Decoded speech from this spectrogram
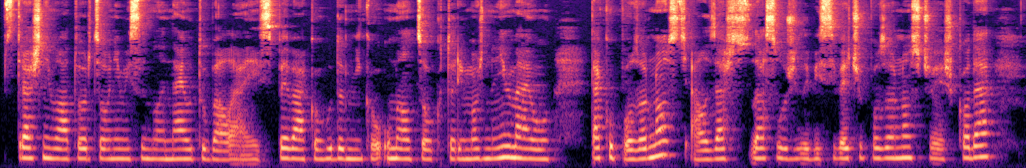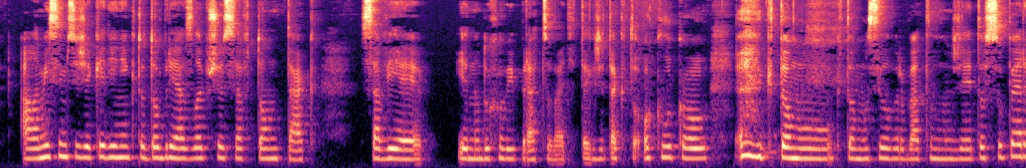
strašne veľa tvorcov, nemyslím len na YouTube, ale aj spevákov, hudobníkov, umelcov, ktorí možno nemajú takú pozornosť, ale zaslúžili by si väčšiu pozornosť, čo je škoda. Ale myslím si, že keď je niekto dobrý a zlepšuje sa v tom, tak sa vie jednoducho vypracovať. Takže takto okľukov k tomu, k tomu Silver Buttonu, že je to super.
